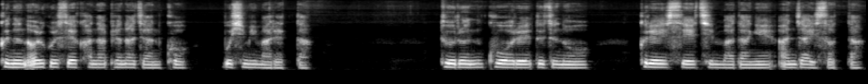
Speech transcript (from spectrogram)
그는 얼굴색 하나 변하지 않고 무심히 말했다. 둘은 9월의 늦은 오후 그레이스의 집 마당에 앉아 있었다.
